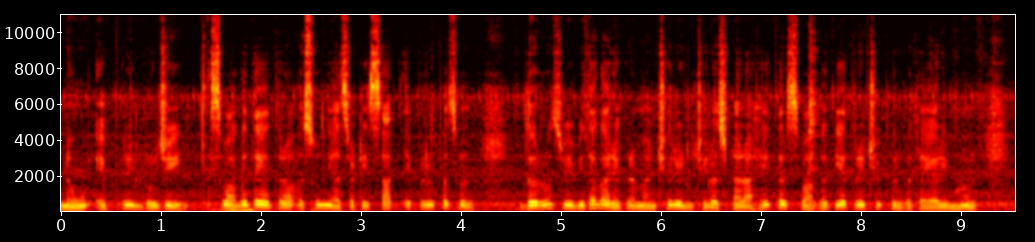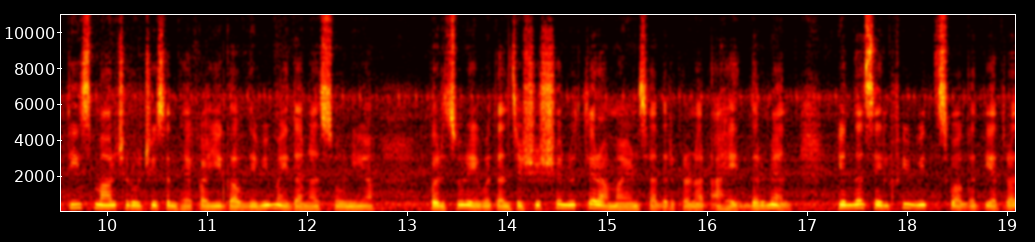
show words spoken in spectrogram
नऊ एप्रिल रोजी स्वागतयात्रा असून यासाठी सात एप्रिलपासून दररोज विविध कार्यक्रमांची रेलचेल असणार आहे. तर स्वागत यात्रेची पूर्वतयारी म्हणून तीस मार्च रोजी संध्याकाळी गावदेवी मैदानात सोनिया परचुरे व त्यांचे शिष्य नृत्य रामायण सादर करणार आहेत. दरम्यान यंदा सेल्फी विथ स्वागत यात्रा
